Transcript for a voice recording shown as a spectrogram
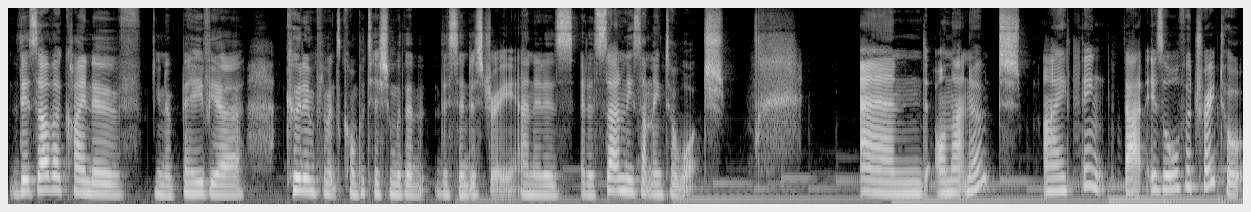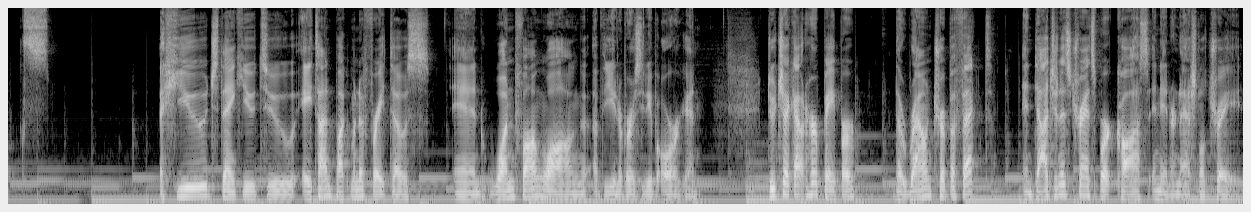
this other kind of you know behavior could influence competition within this industry, and it is it is certainly something to watch. And on that note, I think that is all for Trade Talks. A huge thank you to Eytan Buchman of Freightos and Woan Foong Wong of the University of Oregon. Do check out her paper, The Round Trip Effect Endogenous Transport Costs in International Trade.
